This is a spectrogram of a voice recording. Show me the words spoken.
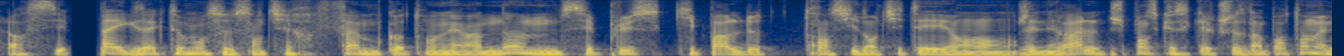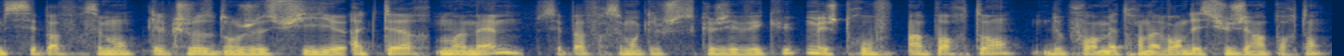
Alors c'est pas exactement se sentir femme quand on est un homme, c'est plus qui parle de transidentité en général. Je pense que c'est quelque chose d'important, même si c'est pas forcément quelque chose dont je suis acteur moi-même. C'est pas forcément quelque chose que j'ai vécu, mais je trouve important de pouvoir mettre en avant des sujets importants,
